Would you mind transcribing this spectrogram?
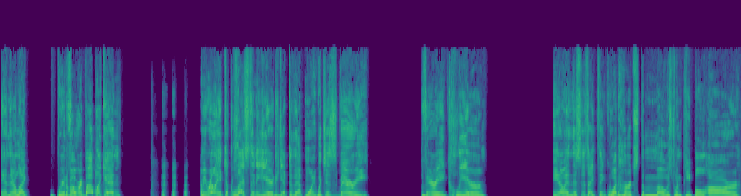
And they're like, we're going to vote Republican. I mean, really, it took less than a year to get to that point, which is very, very clear. You know, and this is, I think, what hurts the most when people are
